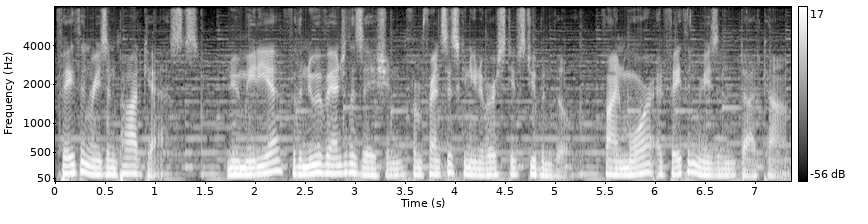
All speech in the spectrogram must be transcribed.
Faith and Reason podcasts, new media for the new evangelization from Franciscan University of Steubenville. Find more at faithandreason.com.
